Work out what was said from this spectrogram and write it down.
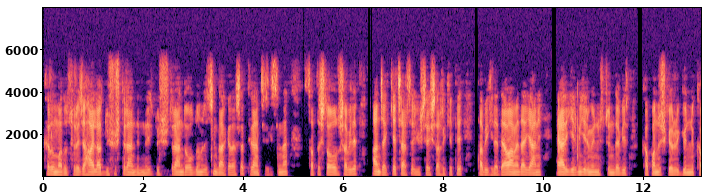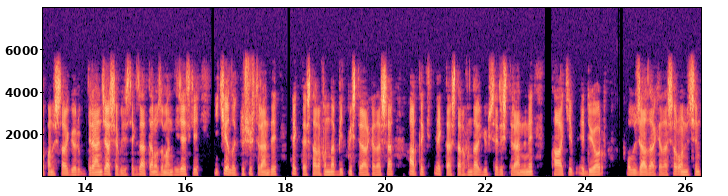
kırılmadığı sürece hala düşüş trendindeyiz. Düşüş trendi olduğumuz için de arkadaşlar trend çizgisinden satışta oluşabilir. Ancak geçerse yükseliş hareketi tabii ki de devam eder. Yani eğer 20-20'nin üstünde bir kapanış görür, günlük kapanışlar görüp direnci aşabilirsek zaten o zaman diyeceğiz ki 2 yıllık düşüş trendi Hektaş tarafında bitmiştir arkadaşlar. Artık Hektaş tarafında yükseliş trendini takip ediyor olacağız arkadaşlar. Onun için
